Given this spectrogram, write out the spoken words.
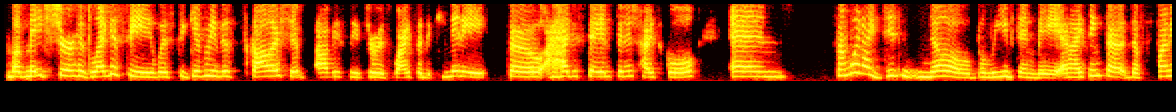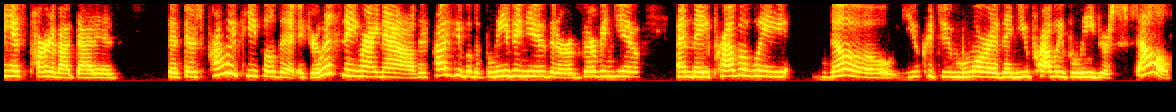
but made sure his legacy was to give me this scholarship, obviously through his wife and the committee. So I had to stay and finish high school. And someone I didn't know believed in me. And I think that the funniest part about that is that there's probably people that, if you're listening right now, there's probably people that believe in you, that are observing you, and they probably know you could do more than you probably believe yourself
